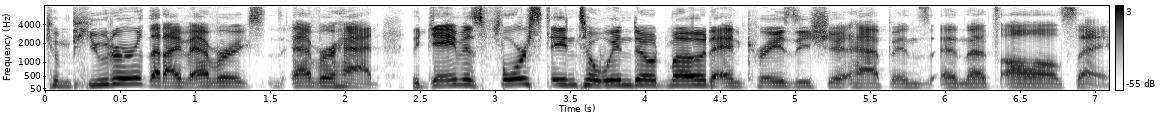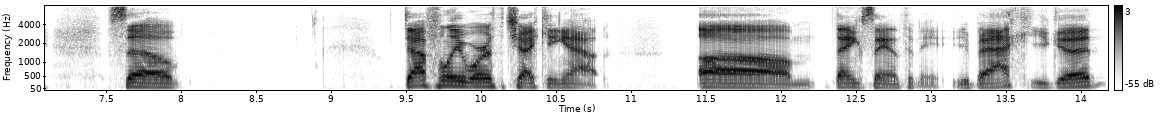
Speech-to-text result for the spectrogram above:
computer that I've ever ever had. The game is forced into windowed mode and crazy shit happens and that's all I'll say. So definitely worth checking out. Um thanks Anthony. You back? You good?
